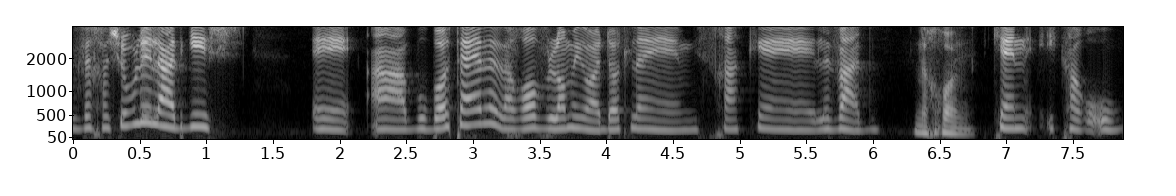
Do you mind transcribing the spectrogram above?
וחשוב לי להדגיש, אה, הבובות האלה לרוב לא מיועדות למשחק אה, לבד, נכון. כן ייקרעו.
